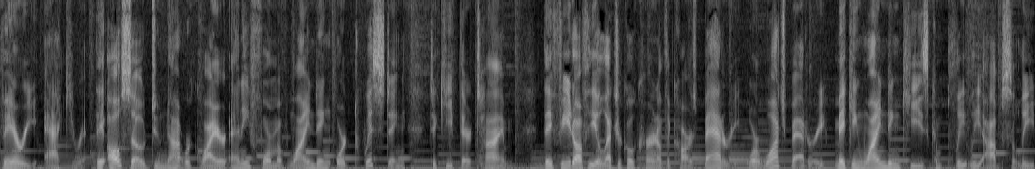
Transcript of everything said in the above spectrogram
very accurate. They also do not require any form of winding or twisting to keep their time. They feed off the electrical current of the car's battery, or watch battery, making winding keys completely obsolete.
